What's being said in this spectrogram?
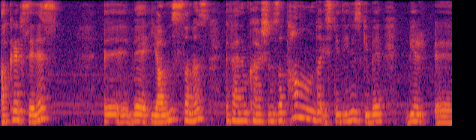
akrepseniz e, ve yalnızsanız efendim karşınıza tam da istediğiniz gibi bir e,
